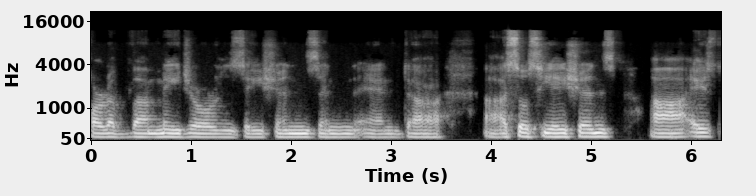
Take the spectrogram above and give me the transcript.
part of uh, major organizations and and uh, uh, associations uh, is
